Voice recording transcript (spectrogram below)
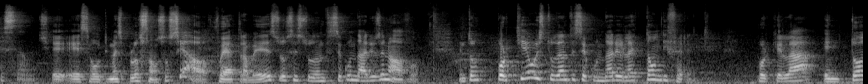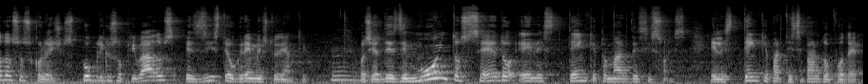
Essa última. e- essa última explosão social. Foi através dos estudantes secundários de novo. Então, por que o estudante secundário lá é tão diferente? Porque lá, em todos os colégios, públicos ou privados, existe o grêmio estudantil. Ou seja, desde muito cedo, eles têm que tomar decisões. Eles têm que participar do poder.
